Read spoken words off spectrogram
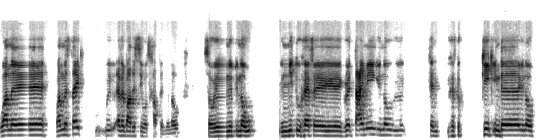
one uh, one mistake, we, everybody see what's happened. You know, so you need to know. You need to have a great timing. You know, you can you have to kick in the you know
